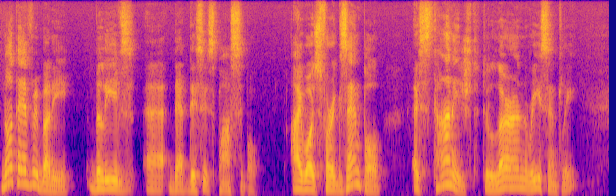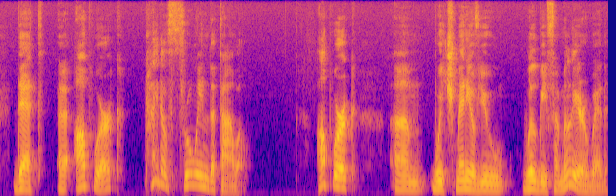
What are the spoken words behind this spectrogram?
Not everybody believes uh, that this is possible. I was, for example, astonished to learn recently that uh, Upwork kind of threw in the towel. Upwork, um, which many of you will be familiar with,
